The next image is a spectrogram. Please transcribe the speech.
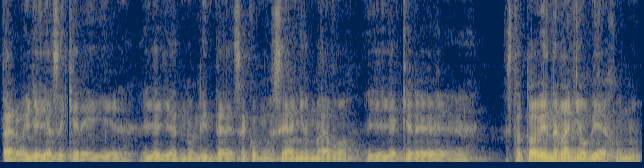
Pero ella ya se quiere ir. Ella ya no le interesa como ese año nuevo. Ella ya quiere... Está todavía en el año viejo, ¿no?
